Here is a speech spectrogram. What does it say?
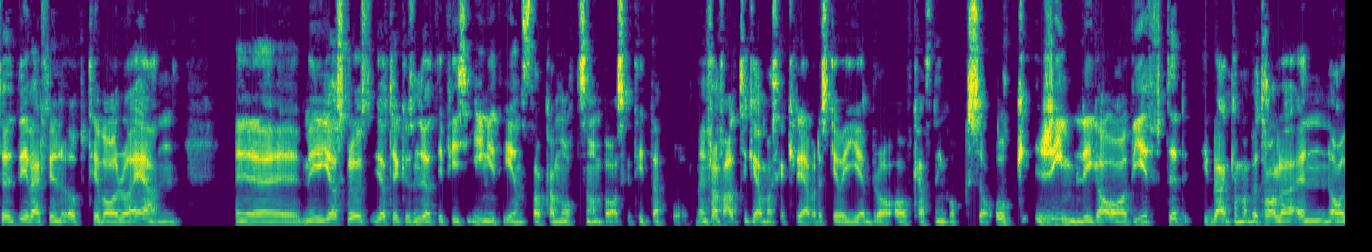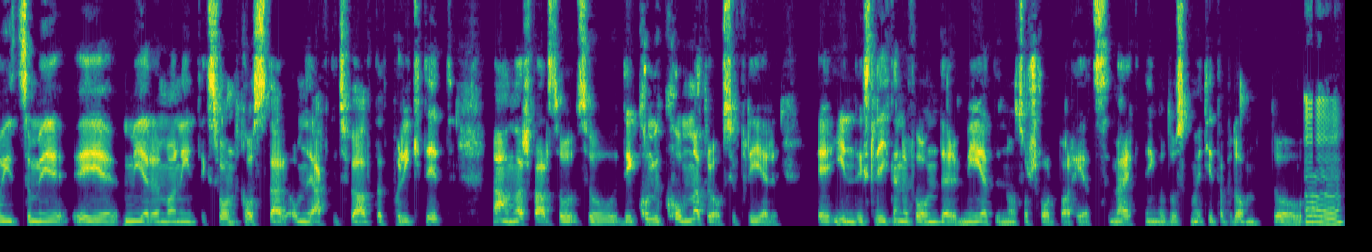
det är verkligen upp till var och en. Eh, men jag, skulle, jag tycker som du att det finns inget enstaka mått som man bara ska titta på. Men framförallt tycker jag att man ska kräva det ska ge en bra avkastning också. Och rimliga avgifter. Ibland kan man betala en avgift som är, är mer än vad en indexfond kostar om det är aktivt förvaltat på riktigt. Men annars fall så, så det kommer komma tror jag också fler eh, indexliknande fonder med någon sorts hållbarhetsmärkning och då ska man titta på dem. Då, mm.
